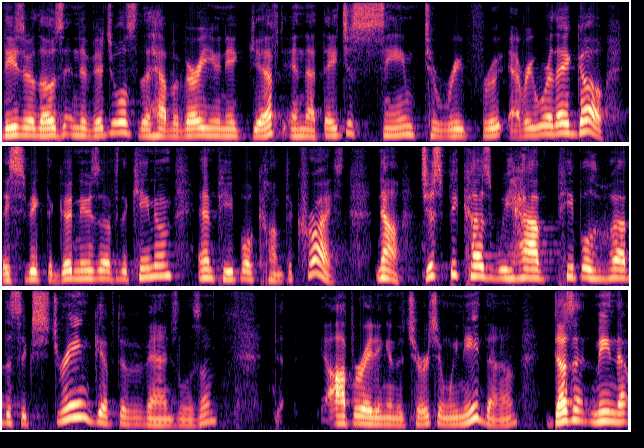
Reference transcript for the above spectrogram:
These are those individuals that have a very unique gift in that they just seem to reap fruit everywhere they go. They speak the good news of the kingdom and people come to Christ. Now, just because we have people who have this extreme gift of evangelism operating in the church and we need them, doesn't mean that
